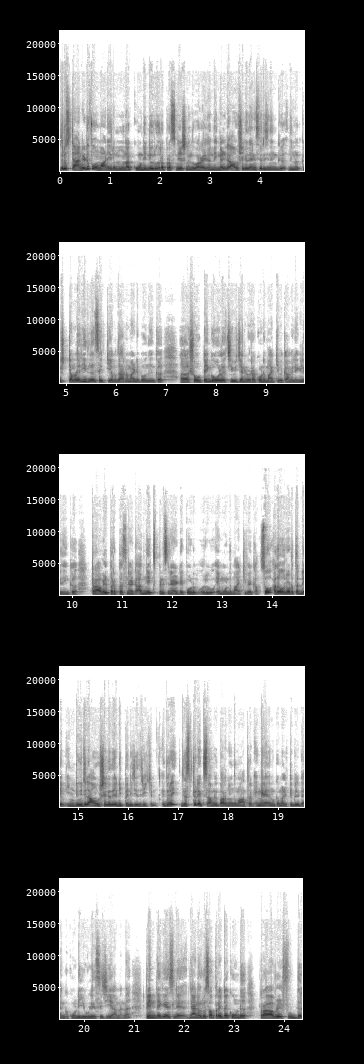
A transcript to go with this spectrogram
ഇതൊരു സ്റ്റാൻഡേർഡ് ഫോമാണ് ഈ ഒരു മൂന്ന് അക്കൗണ്ടിന്റെ ഒരു റെപ്രസെന്റേഷൻ എന്ന് പറയുന്നത്. നിങ്ങളുടെ ആവശ്യകത അനുസരിച്ച് നിങ്ങൾക്ക് നിങ്ങൾക്ക് ഇഷ്ടമുള്ള രീതിയിൽ സെറ്റ് ചെയ്യാം. ഉദാഹരണമായിട്ട് ഇപ്പോൾ നിങ്ങൾക്ക് ഷോർട്ട് ടൈം ഗോൾ അച്ചീവ് ചെയ്യാനായിട്ട് ഒരു അക്കൗണ്ട് മാറ്റി വെക്കാം. അല്ലെങ്കിൽ നിങ്ങൾക്ക് ട്രാവൽ പർപ്പസിനായിട്ട് അതിന്റെ എക്സ്പെൻസിനായിട്ട് എപ്പോഴും ഒരു എമൗണ്ട് മാറ്റി വെക്കാം. സോ അത് ഓരോരുത്തരുടെയും ഇൻഡിവിജ്വൽ ആവശ്യകതയെ ഡിപ്പെൻഡ് ചെയ്തിരിക്കും. ഇതൊരു ജസ്റ്റ് ഒരു എക്സാമ്പിൾ പറഞ്ഞു എന്ന് മാത്രം എങ്ങനെ നമുക്ക് മൾട്ടിപ്പിൾ ബാങ്ക് അക്കൗണ്ട് യൂട്ടിലൈസ് ചെയ്യാമെന്ന്. ഇപ്പം എന്റെ കേസിൽ ഞാനൊരു separate account travel food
